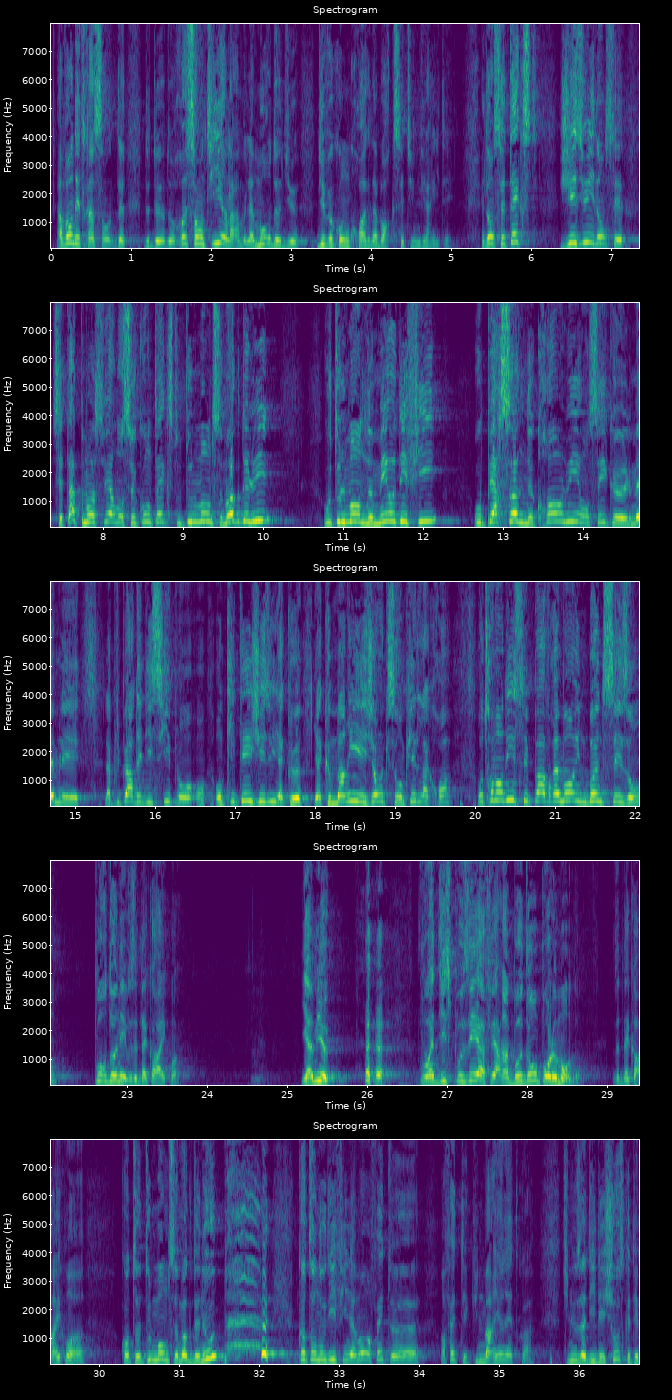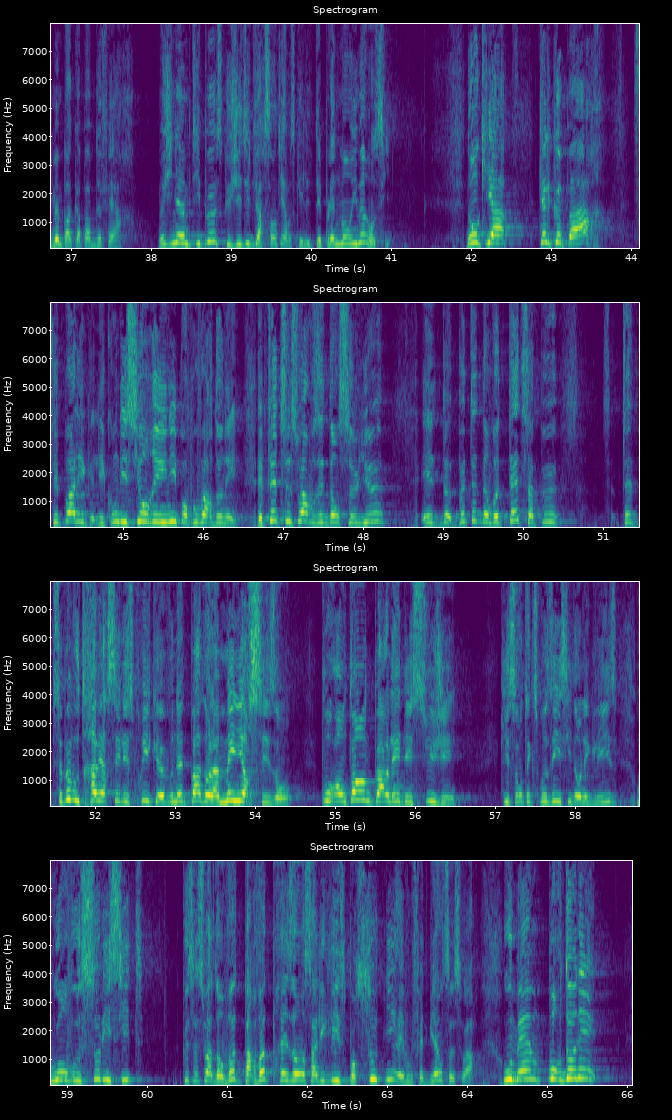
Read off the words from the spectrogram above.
Avant d'être de, de, de, ressentir l'amour de Dieu, Dieu veut qu'on croie d'abord que c'est une vérité. Et dans ce texte, Jésus est dans cette atmosphère, dans ce contexte où tout le monde se moque de lui, où tout le monde le met au défi, où personne ne croit en lui. On sait que même la plupart des disciples ont, quitté Jésus. Il n'y a, que, a que Marie et Jean qui sont au pied de la croix. Autrement dit, c'est pas vraiment une bonne saison pour donner. Vous êtes d'accord avec moi? Il y a mieux pour être disposé à faire un beau don pour le monde. Vous êtes d'accord avec moi hein? Quand tout le monde se moque de nous, quand on nous dit finalement, en fait, euh, en fait, t'es qu'une marionnette, quoi. Tu nous as dit des choses que t'es même pas capable de faire. Imaginez un petit peu ce que Jésus devait ressentir, parce qu'il était pleinement humain aussi. Donc il y a quelque part, c'est pas les, conditions réunies pour pouvoir donner. Et peut-être ce soir vous êtes dans ce lieu, et peut-être dans votre tête ça peut, ça peut vous traverser l'esprit que vous n'êtes pas dans la meilleure saison pour entendre parler des sujets qui sont exposés ici dans l'Église, où on vous sollicite, que ce soit par votre présence à l'Église pour soutenir, et vous faites bien ce soir, ou même pour donner.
